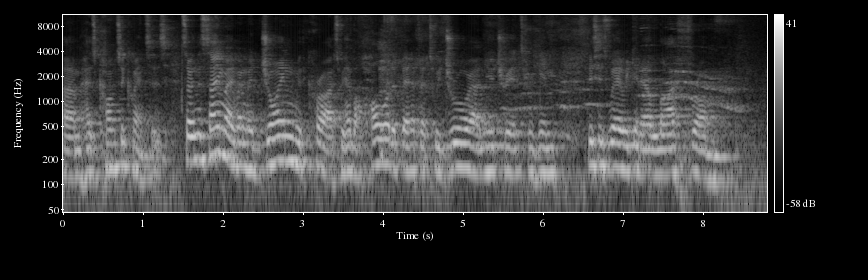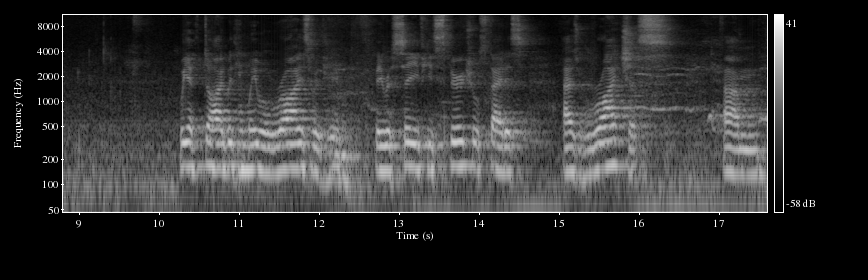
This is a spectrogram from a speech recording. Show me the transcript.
um, has consequences. So, in the same way, when we're joined with Christ, we have a whole lot of benefits. We draw our nutrients from Him. This is where we get our life from. We have died with Him, we will rise with Him. We receive His spiritual status as righteous. Um,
